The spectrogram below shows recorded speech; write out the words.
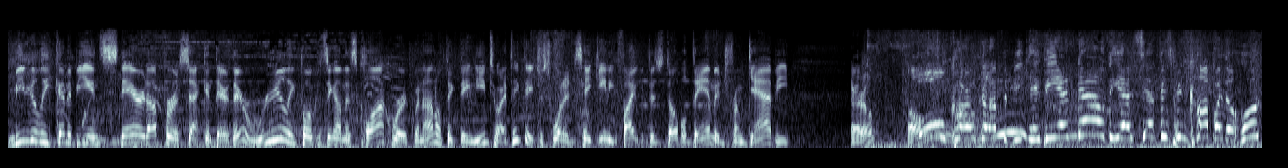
Immediately going to be ensnared up for a second there. They're really focusing on this clockwork when I don't think they need to. I think they just wanted to take any fight with this double damage from Gabby. Arrow? Oh, Carl got off the BKB, and now the SF has been caught by the hook.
